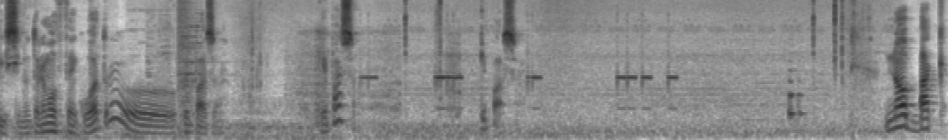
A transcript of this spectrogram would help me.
¿y si no tenemos C4? ¿Qué pasa? ¿Qué pasa? ¿Qué pasa? Not back.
